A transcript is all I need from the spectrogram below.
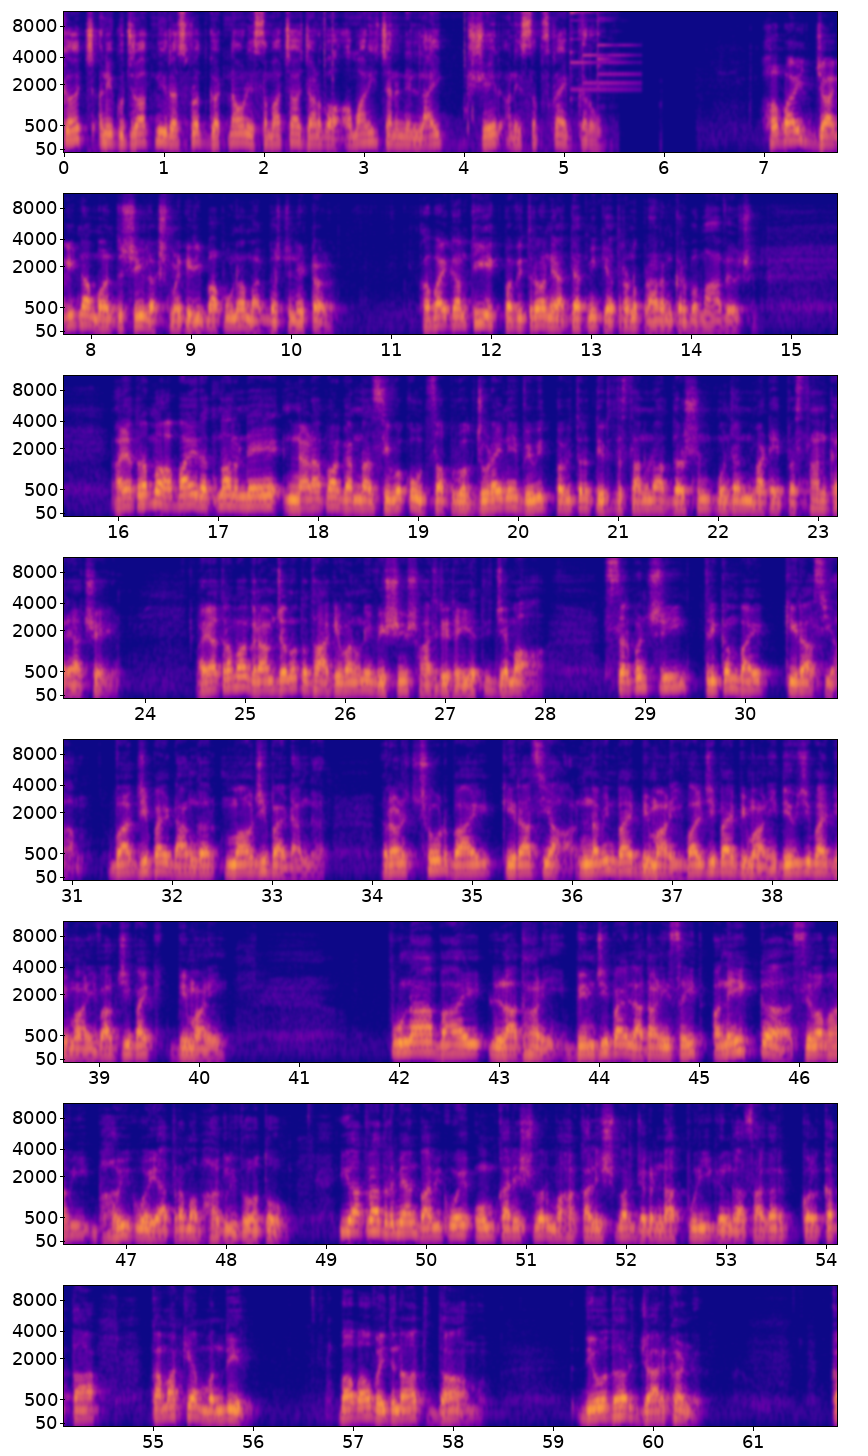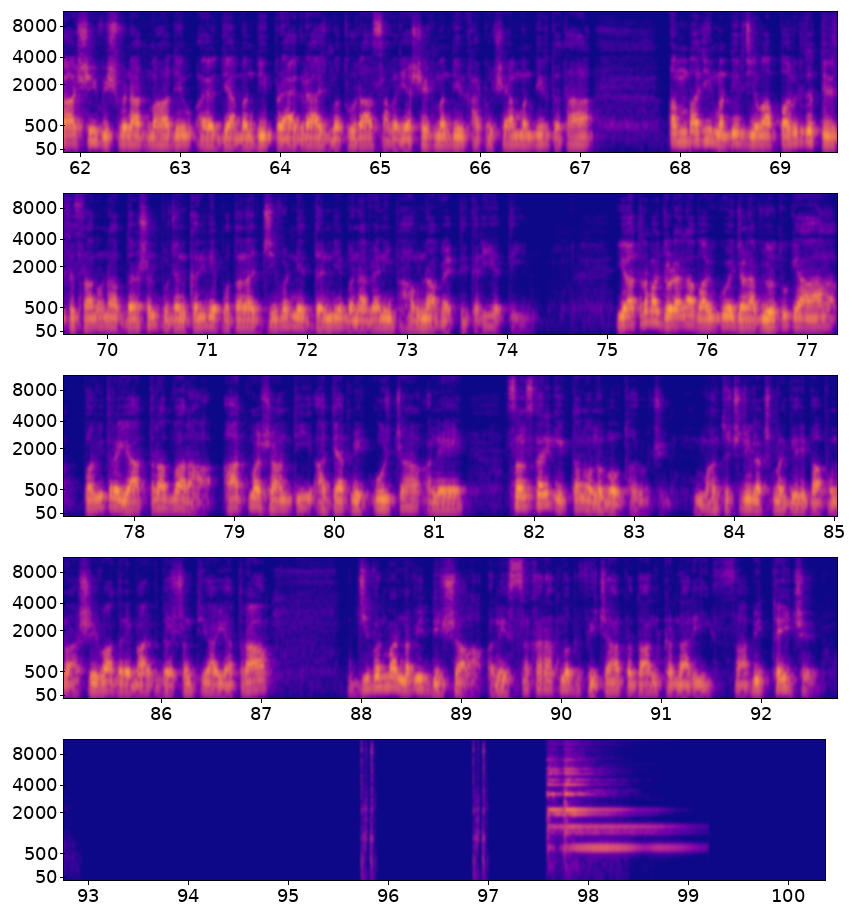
કચ્છ અને ગુજરાતની રસપ્રદ ઘટનાઓને સમાચાર જાણવા અમારી ચેનલને લાઇક શેર અને સબસ્ક્રાઇબ કરો. હબાઈ જાગીરના મહંત શ્રી લક્ષ્મણગીરી બાપુના માર્ગદર્શન હેઠળ હબાઈ ગામથી એક પવિત્ર અને આધ્યાત્મિક યાત્રાનો પ્રારંભ કરવામાં આવ્યો છે. આ યાત્રામાં હબાઈ, રત્નાલ અને નાણાપા ગામના સેવકો ઉત્સાહપૂર્વક જોડાઈને વિવિધ પવિત્ર તીર્થસ્થાનોના દર્શન પૂજન માટે પ્રસ્થાન કર્યા છે. આ યાત્રામાં ગ્રામજનો તથા આગેવાનોની વિશેષ હાજરી રહી હતી, જેમાં સરપંચ શ્રી ત્રિકમભાઈ કિરાસિયા વાઘજીભાઈ ડાંગર માવજીભાઈ ડાંગર રણછોડભાઈ કિરાસિયા નવીનભાઈ ભીમાણી વાલજીભાઈ ભીમાણી દેવજીભાઈ ભીમાણી વાઘજીભાઈ ભીમાણી પૂનાભાઈ લાધાણી ભીમજીભાઈ લાધાણી સહિત અનેક સેવાભાવી ભાવિકોએ યાત્રામાં ભાગ લીધો હતો યાત્રા દરમિયાન ભાવિકોએ ઓમકારેશ્વર મહાકાલેશ્વર જગન્નાથપુરી ગંગાસાગર કોલકાતા કામાખ્યા મંદિર બાબા વૈદ્યનાથ ધામ દિયોધર ઝારખંડ. કાશી વિશ્વનાથ મહાદેવ, અયોધ્યા મંદિર, પ્રયાગરાજ, મથુરા, સાવરિયા શેઠ મંદિર, ખાટુ શ્યામ મંદિર તથા અંબાજી મંદિર જેવા પવિત્ર તીર્થસ્થાનોના દર્શન પૂજન કરીને પોતાના જીવનને ધન્ય બનાવ્યાની ભાવના વ્યક્ત કરી હતી. યાત્રામાં જોડાયેલા ભાવિકોએ જણાવ્યું હતું કે આ પવિત્ર યાત્રા દ્વારા આત્મશાંતિ, આધ્યાત્મિક ઊર્જા અને સંસ્કારિક એકતાનો અનુભવ થયો છે. મહંત શ્રી લક્ષ્મણગીરી બાપુના આશીર્વાદ અને માર્ગદર્શનથી આ યાત્રા જીવનમાં નવી દિશા અને સકારાત્મક વિચાર પ્રદાન કરનારી સાબિત થઈ છે.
